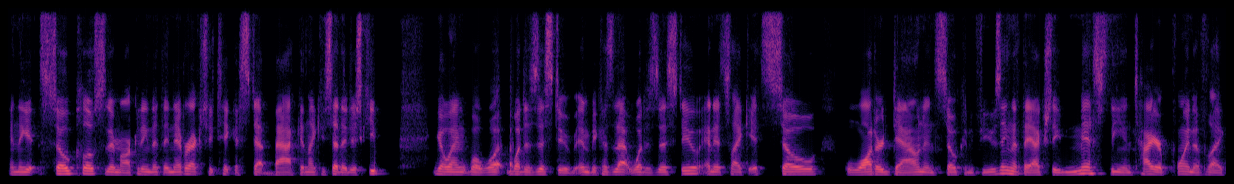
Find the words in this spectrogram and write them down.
and they get so close to their marketing that they never actually take a step back. And like you said, they just keep going, well, what what does this do? And because of that, what does this do? And it's like it's so watered down and so confusing that they actually miss the entire point of like,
